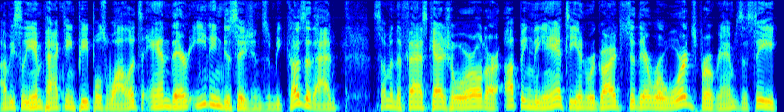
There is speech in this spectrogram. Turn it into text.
obviously impacting people's wallets and their eating decisions. And because of that, some in the fast casual world are upping the ante in regards to their rewards programs to see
